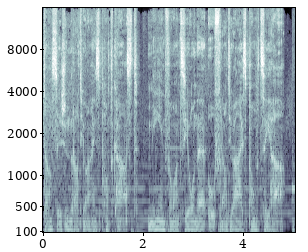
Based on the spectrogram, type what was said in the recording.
Das ist ein Radio 1 Podcast. Mehr Informationen auf radio1.ch.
